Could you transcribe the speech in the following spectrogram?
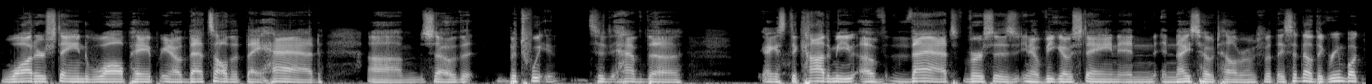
water stained wallpaper you know that's all that they had um so that between to have the I guess dichotomy of that versus you know Viggo staying in in nice hotel rooms, but they said no. The Green Book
